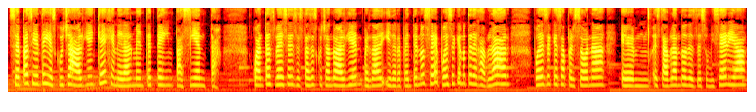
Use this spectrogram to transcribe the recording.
sé paciente y escucha a alguien que generalmente te impacienta. ¿Cuántas veces estás escuchando a alguien, verdad? Y de repente, no sé, puede ser que no te deja hablar, puede ser que esa persona em, está hablando desde su miseria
